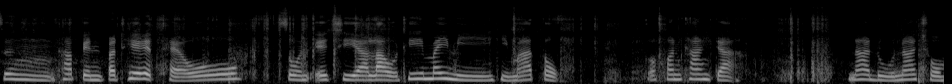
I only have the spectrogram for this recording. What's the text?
ซึ่งถ้าเป็นประเทศแถวโซนเอเชียเราที่ไม่มีหิมะตก ก็ค่อนข้างจะน่าดูน่าชม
